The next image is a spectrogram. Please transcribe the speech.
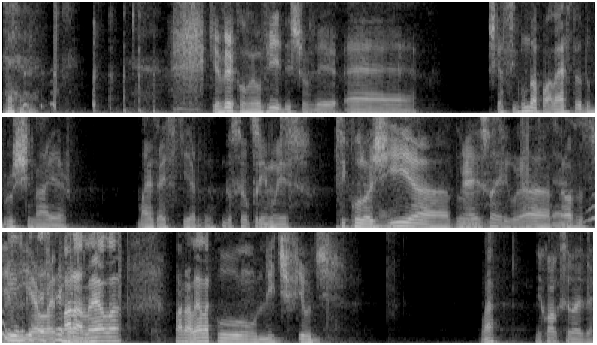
Quer ver como eu vi? Deixa eu ver. É... Acho que é a segunda palestra do Bruce Schneier, mais à esquerda. Do seu primo, isso. Psicologia do, é isso de segurança, é. assim, e ela tá é paralela, paralela com o Litchfield. Não é? E qual que você vai ver?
